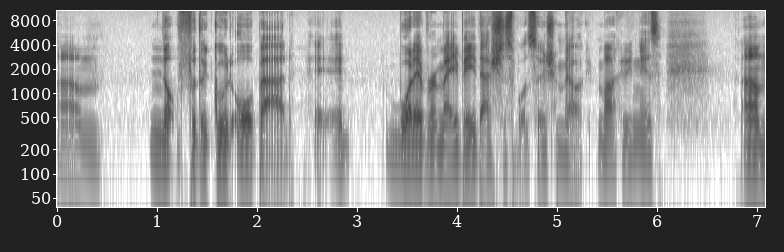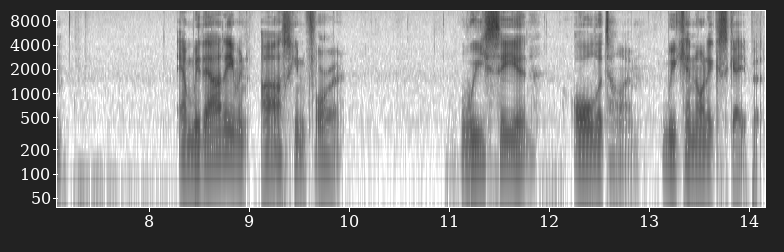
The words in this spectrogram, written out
Um, not for the good or bad. It, it, whatever it may be, that's just what social marketing is. Um, and without even asking for it, we see it all the time. We cannot escape it.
